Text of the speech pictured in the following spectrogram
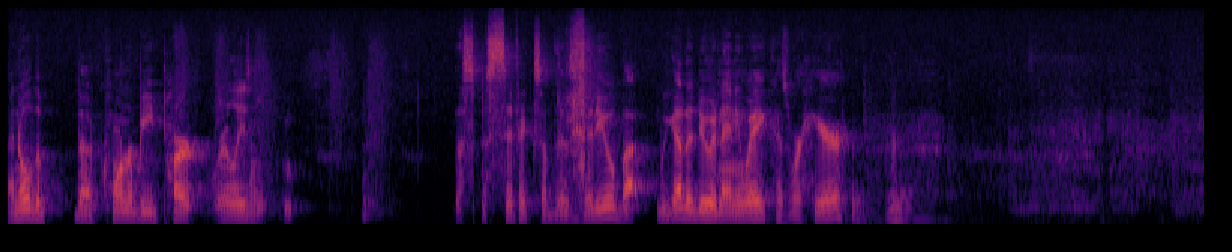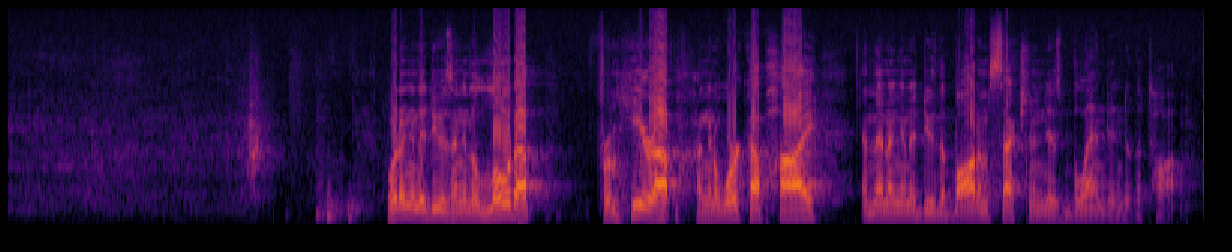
I know the, the corner bead part really isn't the specifics of this video, but we got to do it anyway because we're here. What I'm gonna do is I'm gonna load up from here up, I'm gonna work up high, and then I'm gonna do the bottom section and just blend into the top.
